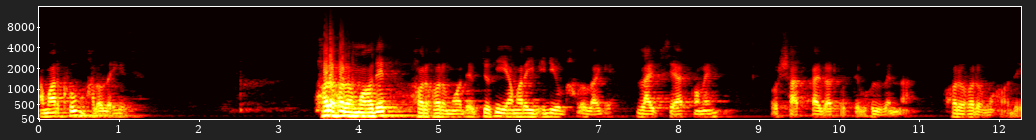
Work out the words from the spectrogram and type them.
আমার খুব ভালো লেগেছে। হর হর মহাদেব, হর হর মহাদেব, যদি আমার এই ভিডিও ভালো লাগে লাইক শেয়ার কমেন্ট ও সাবস্ক্রাইবার করতে ভুলবেন না। হর হর মহাদেব।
